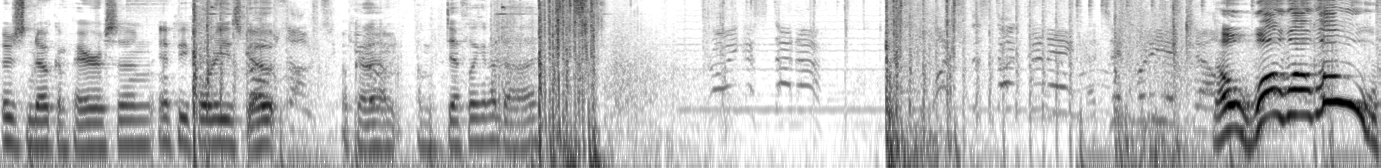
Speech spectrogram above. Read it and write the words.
There's no comparison. MP40 is GOAT. Okay, I'm, I'm definitely gonna die. Oh, whoa, whoa, whoa!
